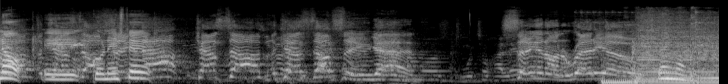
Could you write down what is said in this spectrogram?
Bueno, eh, con este Can't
